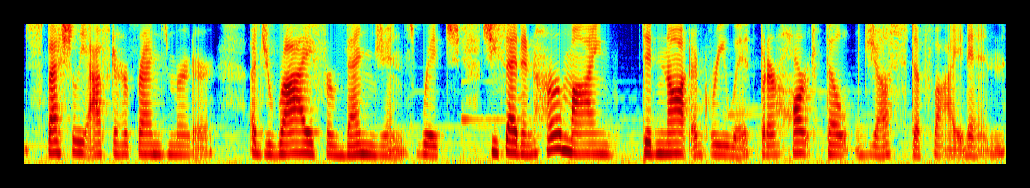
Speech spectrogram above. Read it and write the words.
especially after her friend's murder, a drive for vengeance, which she said in her mind did not agree with, but her heart felt justified in.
